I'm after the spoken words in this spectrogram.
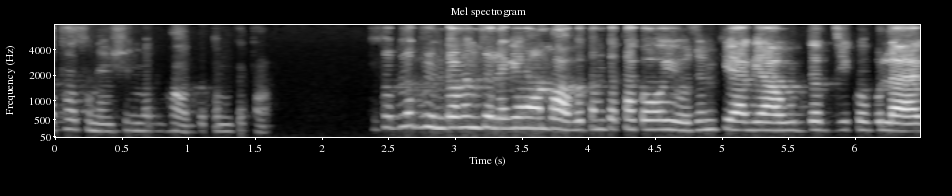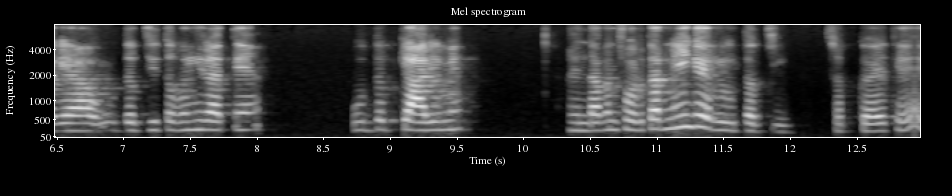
कथा सुने, श्रीमद भागवतम कथा। तो सब लोग वृंदावन चले गए, वहाँ भागवतम कथा का आयोजन किया गया, उद्धव जी को बुलाया गया, उद्धव जी तो वहीं रहते हैं। उद्धव क्यारी में। वृंदावन छोड़कर नहीं गए उद्धव जी सब गए थे।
